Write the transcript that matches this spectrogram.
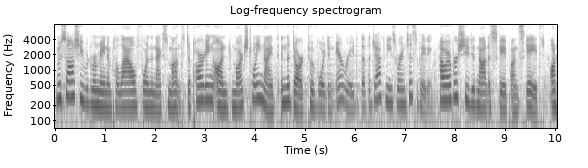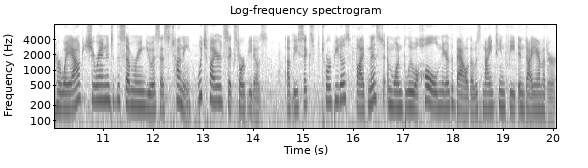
Musashi would remain in Palau for the next month, departing on March 29th in the dark to avoid an air raid that the Japanese were anticipating. However, she did not escape unscathed. On her way out, she ran into the submarine USS Tunny, which fired six torpedoes. Of these six torpedoes, five missed and one blew a hole near the bow that was 19 feet in diameter.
